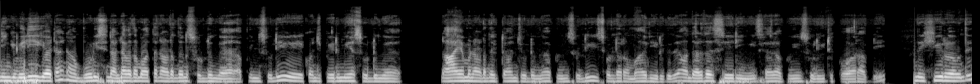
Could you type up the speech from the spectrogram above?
நீங்கள் வெளியே கேட்டால் நான் போலீஸ் நல்ல விதமாக தான் நடந்தேன்னு சொல்லுங்க அப்படின்னு சொல்லி கொஞ்சம் பெருமையாக சொல்லுங்க. நியாயமாக நடந்துக்கிட்டான்னு சொல்லுங்க அப்படின்னு சொல்லி சொல்கிற மாதிரி இருக்குது. அந்த இடத்துல சரிங்க சார் அப்படின்னு சொல்லிட்டு போகிற அப்படி அந்த ஹீரோ வந்து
